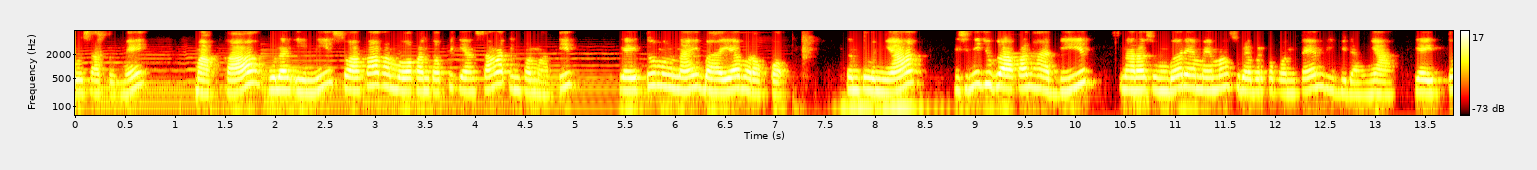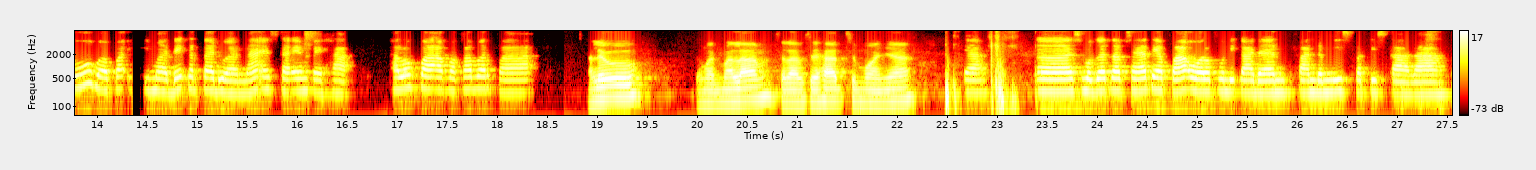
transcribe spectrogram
Mei, maka bulan ini Swaka akan membawakan topik yang sangat informatif yaitu mengenai bahaya merokok. Tentunya di sini juga akan hadir narasumber yang memang sudah berkompeten di bidangnya, yaitu Bapak Imade Kertaduana SKMPH. Halo Pak, apa kabar Pak? Halo, selamat malam, salam sehat semuanya. Ya, uh, semoga tetap sehat ya Pak, walaupun di keadaan pandemi seperti sekarang.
